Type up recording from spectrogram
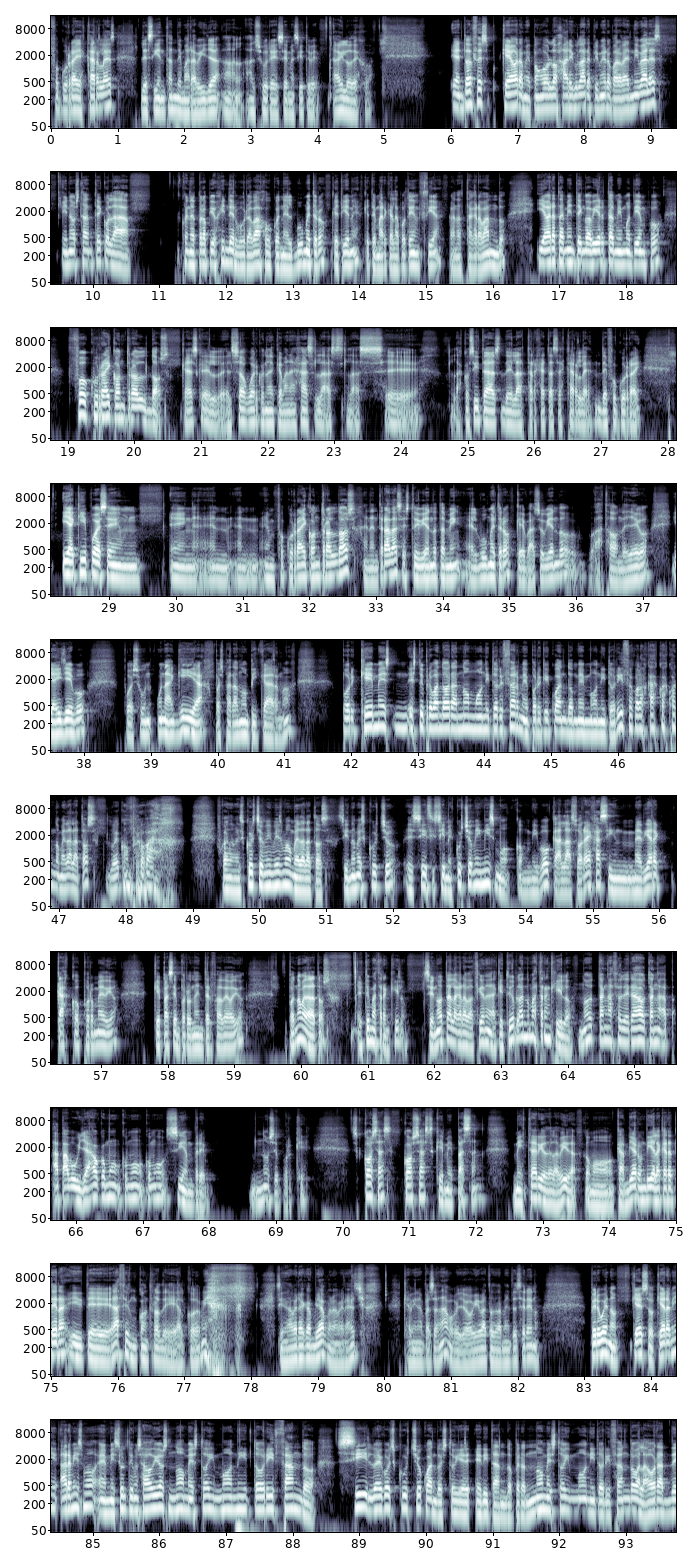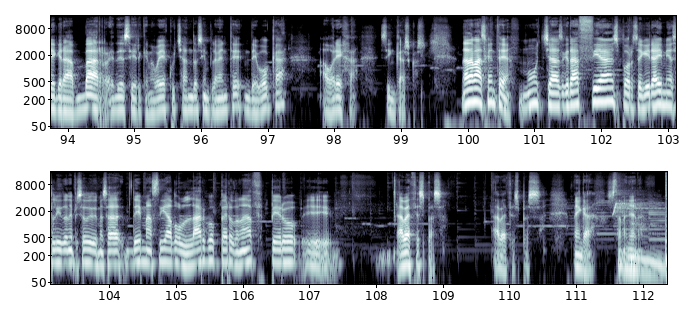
Scarlett le sientan de maravilla al, Shure SM7B. Ahí lo dejo. Entonces, que ahora me pongo los auriculares primero para ver niveles y no obstante con la con el propio Hinderburg abajo, con el búmetro que tiene, que te marca la potencia cuando está grabando. Y ahora también tengo abierta al mismo tiempo Focusrite Control 2, que es el, el software con el que manejas las, las, eh, las cositas de las tarjetas Scarlett de Focusrite. Y aquí pues en, en, en, Focusrite Control 2, en entradas, estoy viendo también el búmetro que va subiendo hasta donde llego y ahí llevo pues una guía pues para no picar, ¿no? ¿Por qué me estoy probando ahora no monitorizarme? Porque cuando me monitorizo con los cascos es cuando me da la tos. Lo he comprobado. Cuando me escucho a mí mismo me da la tos. Si no me escucho, eh, sí, sí, si me escucho a mí mismo con mi boca, las orejas, sin mediar cascos por medio que pasen por una interfaz de audio, pues no me da la tos. Estoy más tranquilo. Se nota la grabación en la que estoy hablando más tranquilo. No tan acelerado, tan apabullado como, como, como siempre. No sé por qué. Cosas, cosas que me pasan, misterio de la vida, como cambiar un día la carretera y te hace un control de alcoholemia. si no hubiera cambiado, pues no hubiera hecho. Que a mí no pasa nada, porque yo iba totalmente sereno. Pero bueno, que eso, que ahora, mismo en mis últimos audios no me estoy monitorizando. Sí, luego escucho cuando estoy e-, editando, pero no me estoy monitorizando a la hora de grabar. Es decir, que me voy escuchando simplemente de boca a oreja, sin cascos. Nada más, gente. Muchas gracias por seguir ahí. Me ha salido un episodio demasiado, largo, perdonad, pero eh, a veces pasa. A veces pasa. Venga, hasta mañana.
